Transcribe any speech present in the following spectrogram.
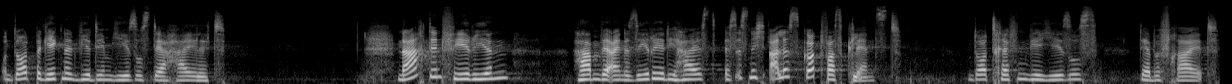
Und dort begegnen wir dem Jesus, der heilt. Nach den Ferien haben wir eine Serie, die heißt Es ist nicht alles Gott, was glänzt. Und dort treffen wir Jesus, der befreit.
